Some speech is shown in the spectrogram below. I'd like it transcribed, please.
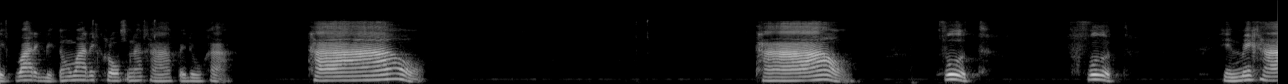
ด็กๆวาดเด็กๆ ต้องวาดให้ครบนะคะ ไปดูค่ะ เท้า เท้า foot foot เห็นไหมคะ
